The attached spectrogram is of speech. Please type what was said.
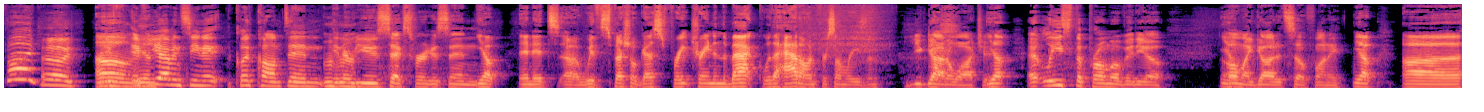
fuck. Oh, if, Oh, if. Mm-hmm. you haven't seen it, Cliff Compton interviews Sex Ferguson. Yep, and it's uh, with special guest freight train in the back with a hat on for some reason. You gotta watch it. Yep. At least the promo video. Oh my god, it's so funny. Yep. Uh,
